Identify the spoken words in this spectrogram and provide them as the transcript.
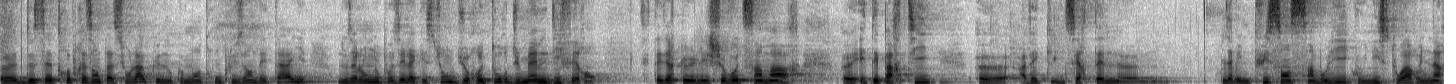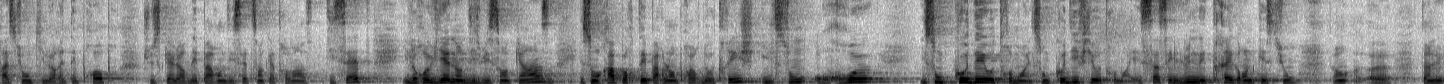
euh, de cette représentation-là, que nous commenterons plus en détail, nous allons nous poser la question du retour du même différent. C'est-à-dire que les chevaux de Saint-Marc étaient partis avec une certaine ils avaient une puissance symbolique ou une histoire, une narration qui leur était propre jusqu'à leur départ en 1797. Ils reviennent en 1815, ils sont rapportés par l'empereur d'Autriche, ils sont re, ils sont codés autrement, ils sont codifiés autrement. Et ça, c'est l'une des très grandes questions dans, euh, le,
